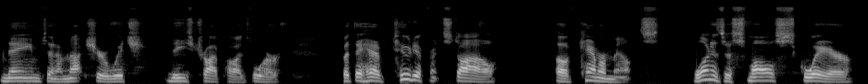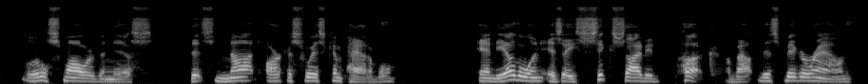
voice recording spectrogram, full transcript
names and I'm not sure which these tripods were. But they have two different style of camera mounts. One is a small square, a little smaller than this, that's not Arca Swiss compatible and the other one is a six-sided puck about this big around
